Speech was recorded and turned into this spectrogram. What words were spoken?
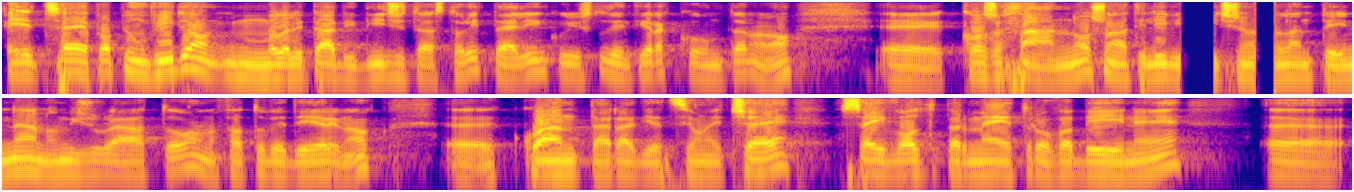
e c'è proprio un video in modalità di digital storytelling in cui gli studenti raccontano no, eh, cosa fanno, sono andati lì vicino all'antenna, hanno misurato, hanno fatto vedere no, eh, quanta radiazione c'è, 6 volt per metro va bene, eh,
